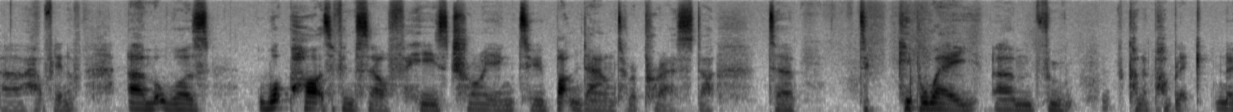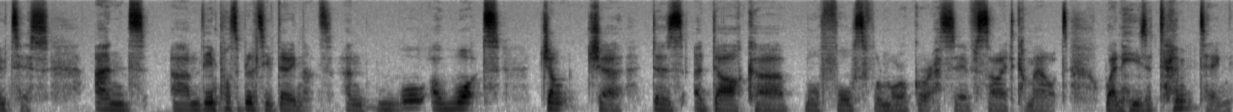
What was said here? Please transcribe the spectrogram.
uh, helpfully enough, um, was what parts of himself he's trying to button down, to repress, to, to, to keep away um, from kind of public notice, and um, the impossibility of doing that. And what, at what juncture does a darker, more forceful, more aggressive side come out when he's attempting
